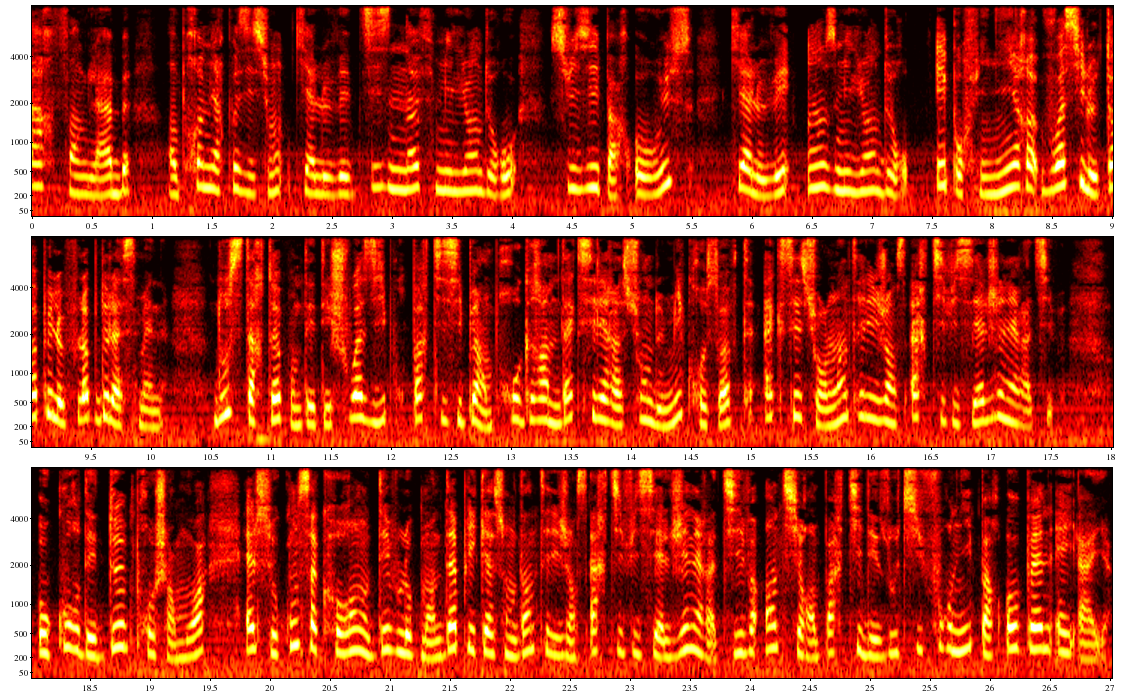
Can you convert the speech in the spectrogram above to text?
Arfang Lab en première position qui a levé 19 millions d'euros, suivi par Horus a levé 11 millions d'euros. Et pour finir, voici le top et le flop de la semaine. 12 startups ont été choisies pour participer à un programme d'accélération de Microsoft axé sur l'intelligence artificielle générative. Au cours des deux prochains mois, elles se consacreront au développement d'applications d'intelligence artificielle générative en tirant parti des outils fournis par OpenAI.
